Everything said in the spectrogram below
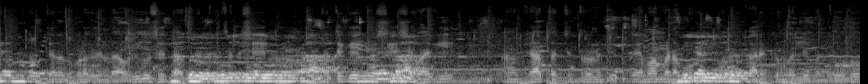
ಯೂಟ್ಯೂಬ್ ಬಳಗದಿಂದ ಅವರಿಗೂ ಸಹಿತ ಸಲ್ಲಿಸಿ ಜೊತೆಗೆ ವಿಶೇಷವಾಗಿ ಖ್ಯಾತ ಚಿತ್ರನಟಿ ಪ್ರೇಮಾ ಮೇಡಮ್ ಕಾರ್ಯಕ್ರಮದಲ್ಲಿ ಬಂದಿರುವುದು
